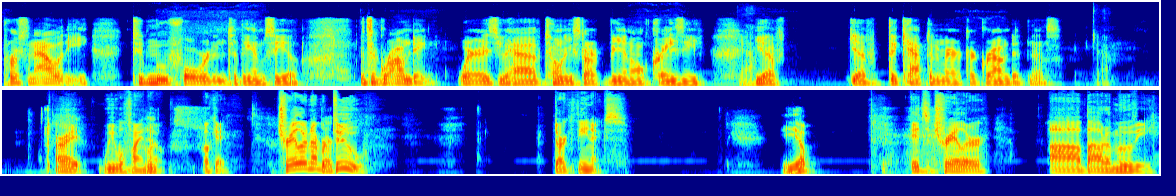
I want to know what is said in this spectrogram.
personality to move forward into the MCU. It's a grounding, whereas you have Tony Stark being all crazy. Yeah. You have you have the Captain America groundedness. Yeah. All right. we will find out okay trailer number Dark- two dark phoenix Yep. it's a trailer uh, about a movie.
